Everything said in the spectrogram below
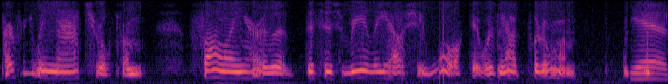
perfectly natural from following her that this is really how she walked. It was not put on. Yes.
